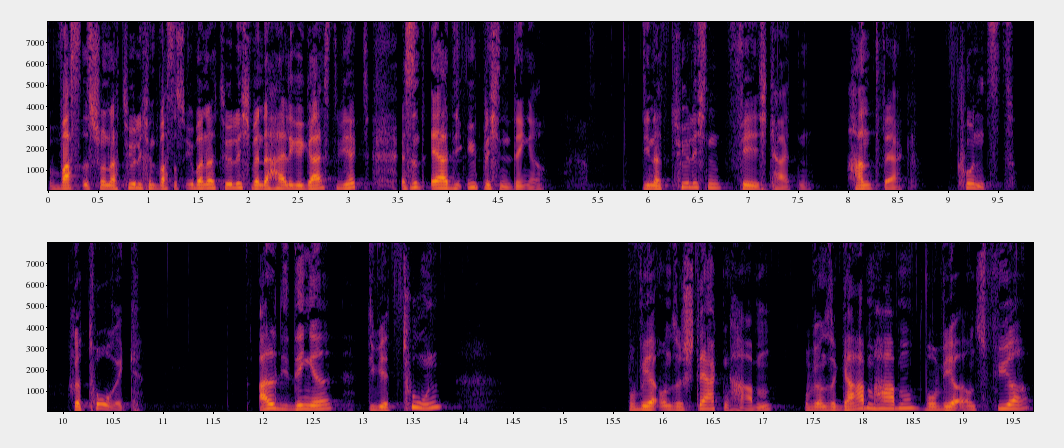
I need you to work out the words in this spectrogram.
was ist schon natürlich und was ist übernatürlich, wenn der Heilige Geist wirkt? Es sind eher die üblichen Dinge. die natürlichen Fähigkeiten, Handwerk, Kunst, Rhetorik, all die Dinge, die wir tun, wo wir unsere Stärken haben, wo wir unsere Gaben haben, wo wir uns für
